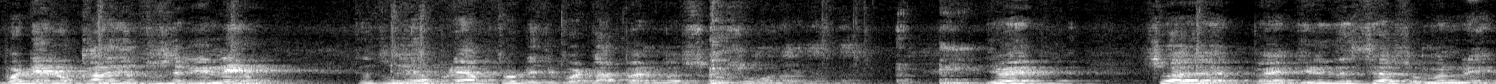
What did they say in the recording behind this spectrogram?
ਵੱਡੇ ਲੋਕਾਂ ਨਾਲ ਜੇ ਤੁਸੀਂ ਰਹਿੰਦੇ ਹੋ ਤੇ ਤੁਸੀਂ ਆਪਣੇ ਆਪ ਤੁਹਾਡੇ 'ਚ ਵੱਡਾ ਪੈਣ ਮਹਿਸੂਸ ਹੋਣ ਲੱਗ ਜਾਂਦਾ ਜਿਵੇਂ ਸ- ਭੈਣ ਜੀ ਨੇ ਦੱਸਿਆ ਸੁਮਨ ਨੇ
